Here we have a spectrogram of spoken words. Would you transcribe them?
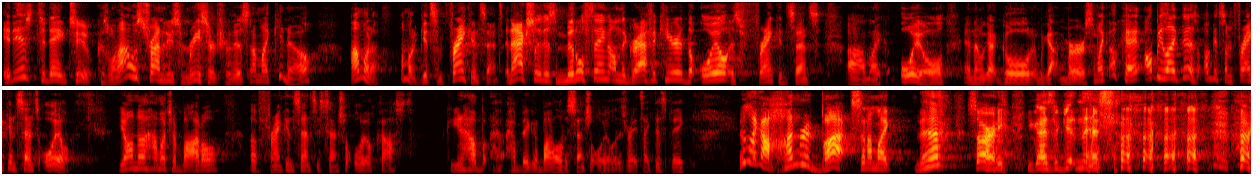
it is today too. Because when I was trying to do some research for this, and I'm like, you know, I'm gonna, I'm gonna get some frankincense. And actually, this middle thing on the graphic here, the oil is frankincense, um, like oil, and then we got gold and we got myrrh. So I'm like, okay, I'll be like this. I'll get some frankincense oil. Y'all know how much a bottle of frankincense essential oil costs? You know how, how big a bottle of essential oil is, right? It's like this big. It was like a hundred bucks. And I'm like, nah, sorry, you guys are getting this. All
